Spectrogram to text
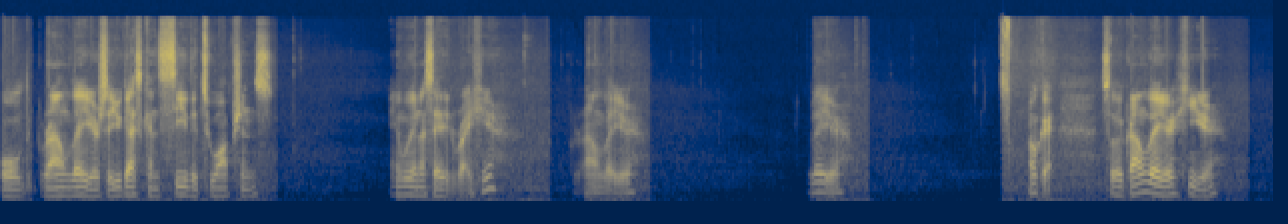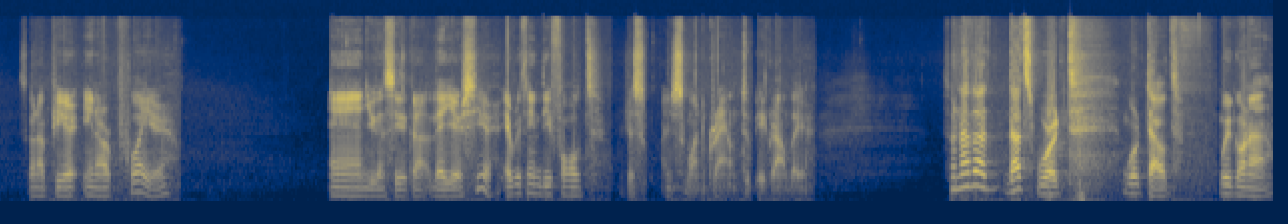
called ground layer. So you guys can see the two options. And we're gonna set it right here. Ground layer. Layer okay so the ground layer here is gonna appear in our player and you can see the layers here everything default just I just want ground to be a ground layer so now that that's worked worked out we're gonna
